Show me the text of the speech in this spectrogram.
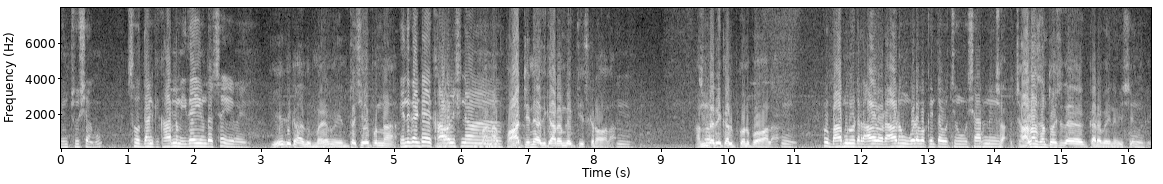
మేము చూసాము సో దానికి కారణం ఇదే ఉండొచ్చా ఏమైంది ఏది కాదు మనం ఎంతసేపు ఉన్నా ఎందుకంటే కావలసిన మన పార్టీని అధికారంలోకి తీసుకురావాలా. అందరినీ కలుపుకొని పోవాలా? బాబు నోట రావడం రావడం కూడా ఒక ఇంత వచ్చిన హుషారుని చాలా సంతోషకరమైన విషయం ఇది.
